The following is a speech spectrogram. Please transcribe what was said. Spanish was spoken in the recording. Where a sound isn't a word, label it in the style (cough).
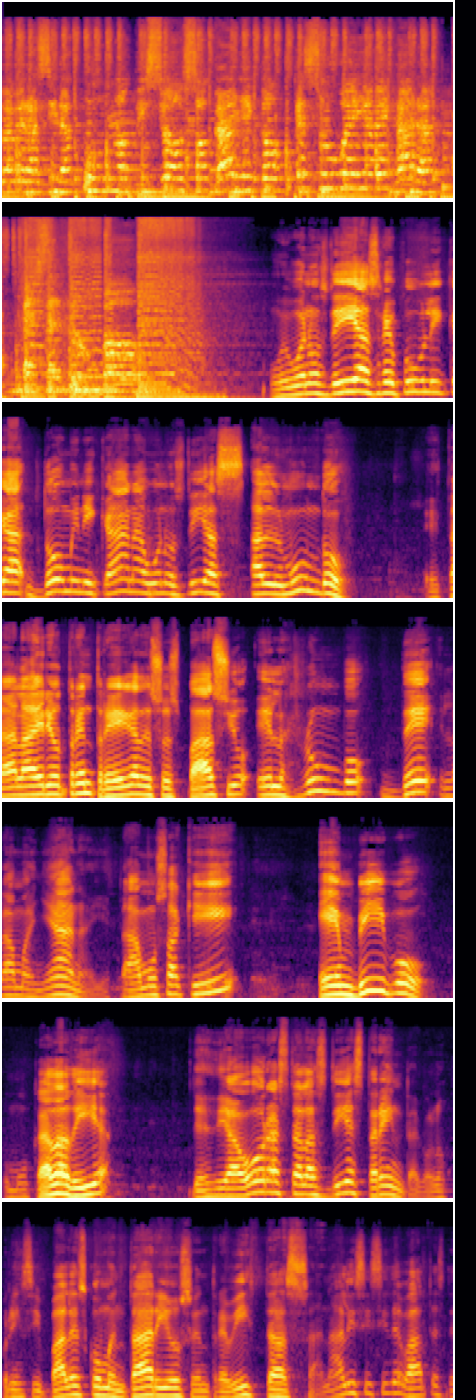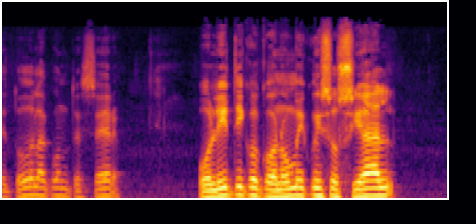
la veracidad, un noticioso trayecto que su huella. Es el rumbo. Muy buenos días, República Dominicana. Buenos días al mundo. Está al aire otra entrega de su espacio, El rumbo de la mañana. Y estamos aquí en vivo, como cada día, desde ahora hasta las 10.30, con los principales comentarios, entrevistas, análisis y debates de todo el acontecer político, económico y social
